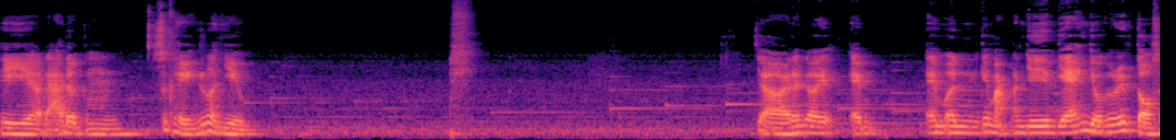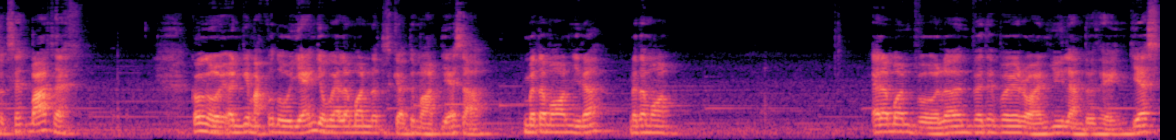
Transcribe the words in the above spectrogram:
thì à, đã được xuất hiện rất là nhiều. Trời đất ơi, em em in cái mặt anh Duy em dán vô cái crypto success bot à có người in cái mặt của tôi dán vô element đó kêu tôi mệt dễ sợ. Metamon gì đó, metamon. Element vừa lên vtv rồi anh duy làm từ thiện. Yes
